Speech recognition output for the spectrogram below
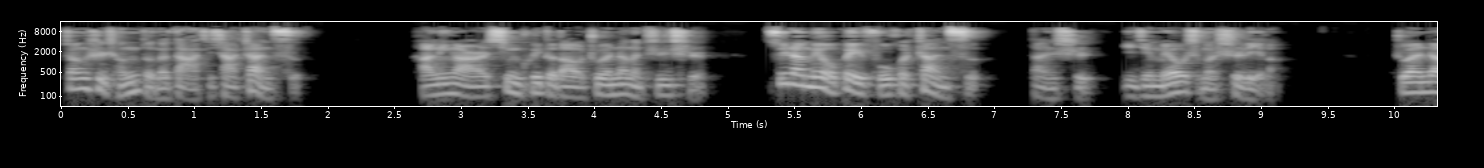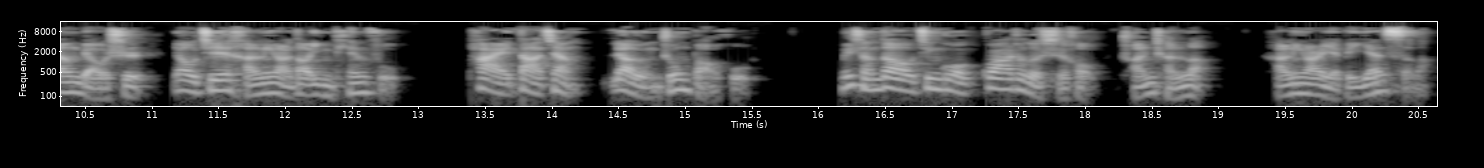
张士诚等的打击下战死，韩林儿幸亏得到朱元璋的支持，虽然没有被俘或战死，但是已经没有什么势力了。朱元璋表示要接韩林儿到应天府，派大将廖永忠保护。没想到经过瓜州的时候船沉了，韩林儿也被淹死了。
